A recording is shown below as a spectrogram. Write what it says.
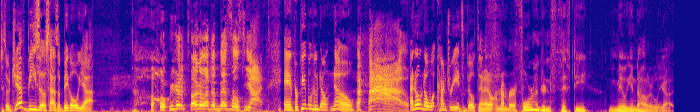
So, Jeff Bezos has a big old yacht. Oh, we're gonna talk about the Bezos yacht. And for people who don't know, I don't know what country it's built in. I don't remember. four hundred and fifty million dollar yacht.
